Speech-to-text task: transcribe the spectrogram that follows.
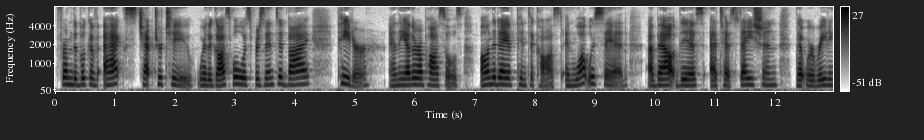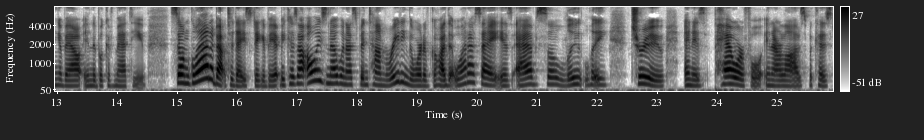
from the book of Acts, chapter 2, where the gospel was presented by Peter and the other apostles on the day of Pentecost and what was said about this attestation that we're reading about in the book of Matthew. So I'm glad about today's dig a bit because I always know when I spend time reading the Word of God that what I say is absolutely true and is powerful in our lives because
